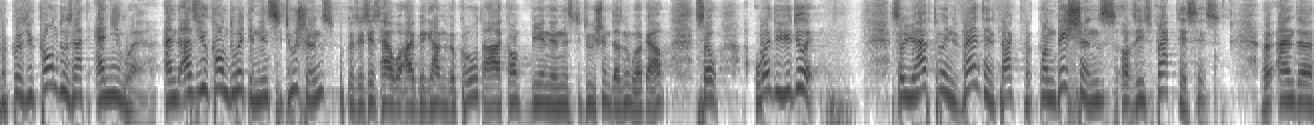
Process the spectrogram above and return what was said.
because you can't do that anywhere. And as you can't do it in institutions, because this is how I began the course, I can't be in an institution, doesn't work out. So where do you do it? So you have to invent, in fact, the conditions of these practices. And uh,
